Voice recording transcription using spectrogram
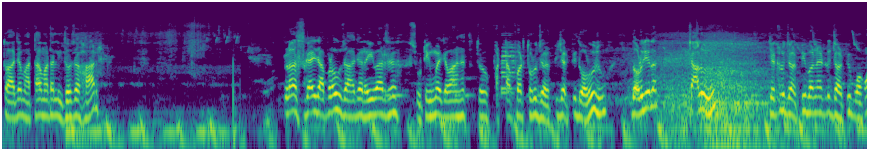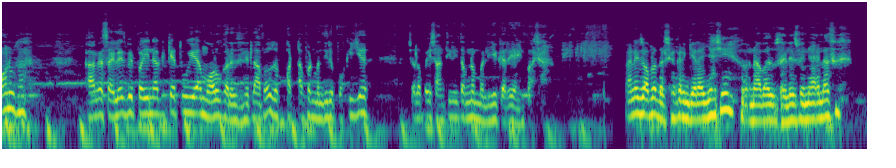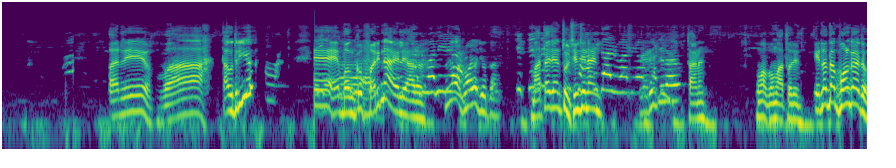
તો આજે માતા માટે લીધો છે હાર. પ્લસ ગાઈઝ આપણે છે, આજે રવિવાર છે શૂટિંગમાં જવાના છે, તો ફટાફટ થોડું ઝડપી ઝડપી દોડું છું. દોડું છું એટલે ચાલું છું. જેટલું ઝડપી બને એટલું ઝડપી પહોંચવાનું છે. કારણ કે શૈલેષભાઈ પછી ના કે તું એ મોડું કરે છે, એટલે આપણું છે, ફટાફટ મંદિરે પહોંચી જઈએ. ચલો પછી શાંતિથી તમને મળીએ ઘરે આવીને પાછા. અને જો આપણે દર્શન કરીને ઘેર આવી ગયા છીએ અને આ બાજુ શૈલેષભાઈને આવેલા છે. અરે વાહ! તા ઉતરી ગયો? એ બંકો ફરીને આવેલો યાર. માતાજી તુલસીજી ના તાણે. હું આપો માતો રે એટલે તમે ફોન કર્યો હતો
